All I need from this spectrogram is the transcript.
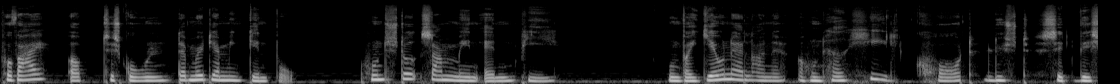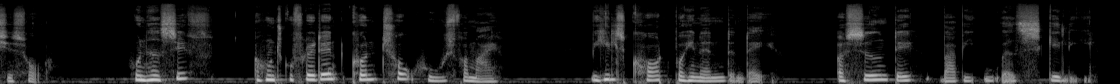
På vej op til skolen, der mødte jeg min genbo. Hun stod sammen med en anden pige. Hun var jævnaldrende, og hun havde helt kort, lyst sit vicious hår. Hun hed Sif, og hun skulle flytte ind kun to hus fra mig. Vi hilste kort på hinanden den dag, og siden det var vi uadskillige.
